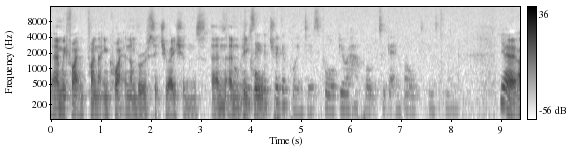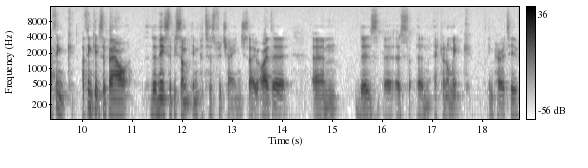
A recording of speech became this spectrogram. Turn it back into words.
um, we find, find that in quite a number of situations, and, So and what would people. you say the trigger point is for Buro Happold to get involved in something? Yeah, I think I think it's about there needs to be some impetus for change. So either um, there's a, a an economic imperative.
